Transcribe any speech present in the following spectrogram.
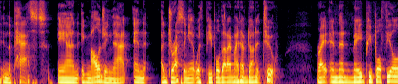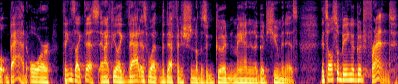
in the past and acknowledging that and addressing it with people that I might have done it to, right? And then made people feel bad or things like this. And I feel like that is what the definition of as a good man and a good human is. It's also being a good friend.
